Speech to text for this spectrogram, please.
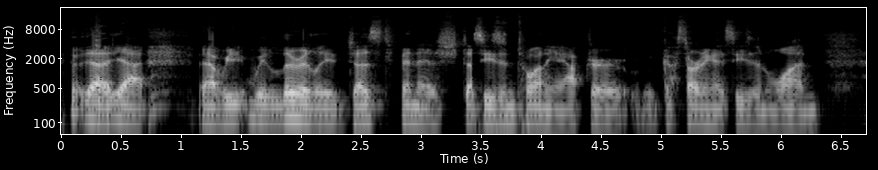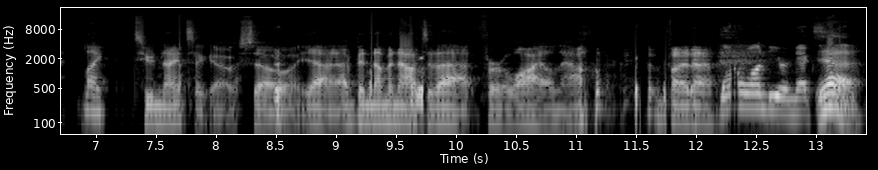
yeah, yeah. Yeah, we, we literally just finished season 20 after starting at season one two nights ago. So yeah, I've been numbing out to that for a while now. but uh, now on to your next. Yeah, thing.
